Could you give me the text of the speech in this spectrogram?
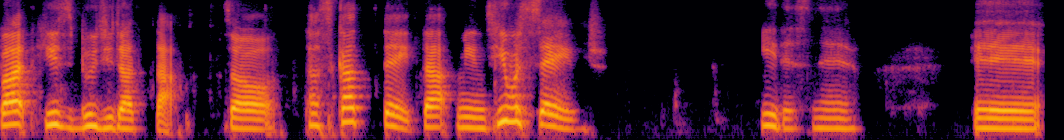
But he's 無事だった。So, 助かっていた means he was saved. いいですね。え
